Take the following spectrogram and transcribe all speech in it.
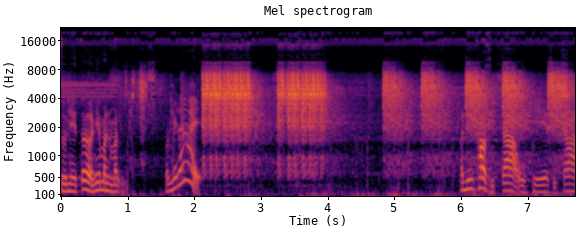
ซูเนเตอร์นี่มันมันมันไม่ได้ อันนี้เข้าสิบเก้าโอเคสิบเก้า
